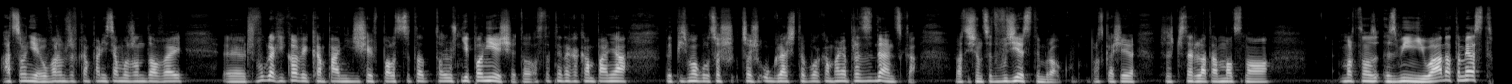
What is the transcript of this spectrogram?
a co nie. Uważam, że w kampanii samorządowej, e, czy w ogóle jakiejkolwiek kampanii dzisiaj w Polsce, to, to już nie poniesie. To ostatnia taka kampania, by PiS mogło coś, coś ugrać, to była kampania prezydencka w 2020 roku. Polska się przez 4 lata mocno, mocno zmieniła, natomiast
